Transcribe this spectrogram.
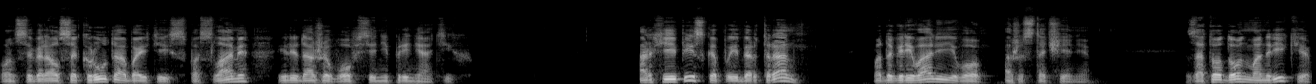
Он собирался круто обойтись с послами или даже вовсе не принять их. Архиепископ и Бертран подогревали его ожесточение. Зато Дон Манрике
